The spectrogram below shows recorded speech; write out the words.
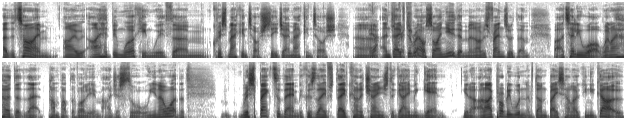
at the time, I I had been working with um, Chris Mackintosh, CJ Mackintosh, uh, Yeah, and Dave. Dorrell, so I knew them and I was friends with them. But I tell you what, when I heard that that Pump Up the Volume, I just thought, well, you know what? Respect to them because they've they've kind of changed the game again. You know, and I probably wouldn't have done Bass How Low Can You Go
